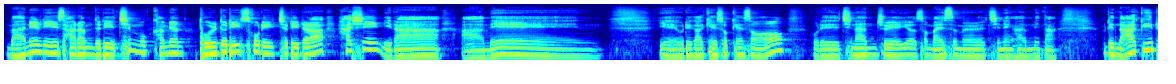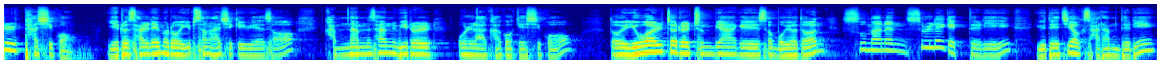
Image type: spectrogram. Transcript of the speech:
만일 이 사람들이 침묵하면 돌들이 소리 지르리라 하시니라 아멘. 예, 우리가 계속해서 우리 지난주에 이어서 말씀을 진행합니다. 우리 나귀를 타시고 예루살렘으로 입성하시기 위해서 감남산 위를 올라가고 계시고 또 6월절을 준비하기 위해서 모여던 수많은 순례객들이 유대 지역 사람들이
